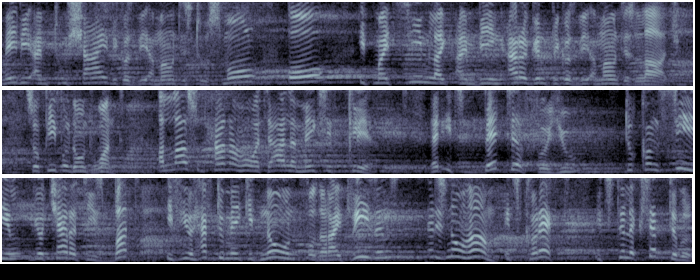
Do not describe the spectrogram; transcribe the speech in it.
Maybe I'm too shy because the amount is too small, or it might seem like I'm being arrogant because the amount is large. So people don't want. Allah subhanahu wa ta'ala makes it clear that it's better for you to conceal your charities. But if you have to make it known for the right reasons, there is no harm. It's correct. It's still acceptable.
